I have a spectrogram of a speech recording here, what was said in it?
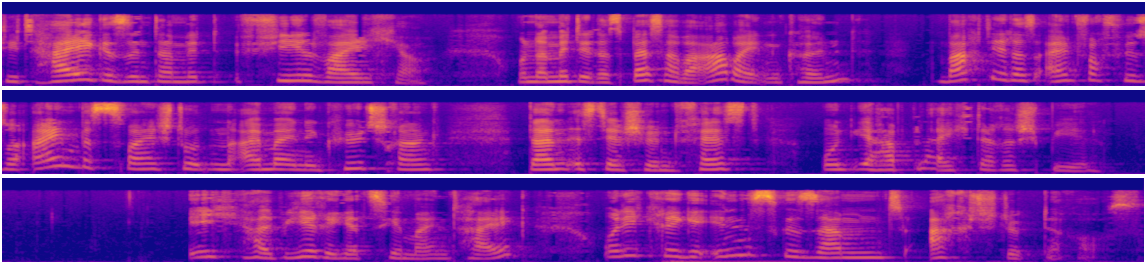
Die Teige sind damit viel weicher. Und damit ihr das besser bearbeiten könnt, macht ihr das einfach für so ein bis zwei Stunden einmal in den Kühlschrank, dann ist der schön fest und ihr habt leichteres Spiel. Ich halbiere jetzt hier meinen Teig und ich kriege insgesamt acht Stück daraus.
